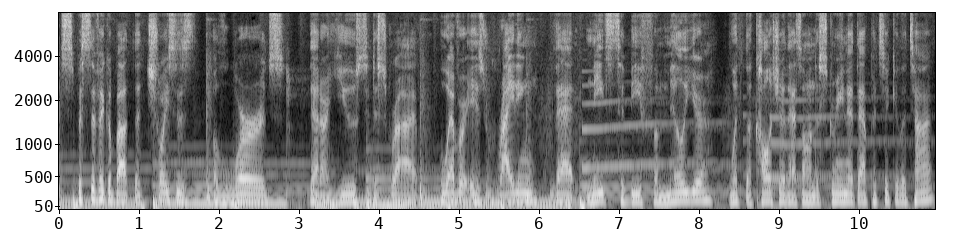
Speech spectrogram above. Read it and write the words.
specific about the choices of words that are used to describe. Whoever is writing that needs to be familiar with the culture that's on the screen at that particular time.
